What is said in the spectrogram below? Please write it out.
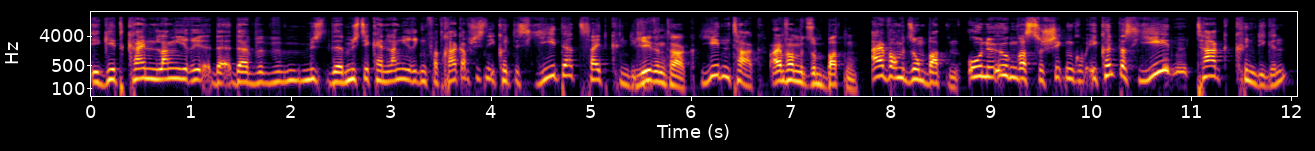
ihr geht keinen langjährigen, da, da, müsst, da müsst ihr keinen langjährigen Vertrag abschließen. Ihr könnt es jederzeit kündigen. Jeden Tag. Jeden Tag. Einfach mit so einem Button. Einfach mit so einem Button, ohne irgendwas zu schicken. Ihr könnt das jeden Tag kündigen.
